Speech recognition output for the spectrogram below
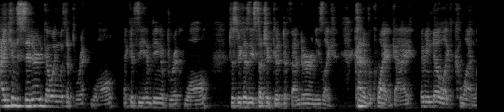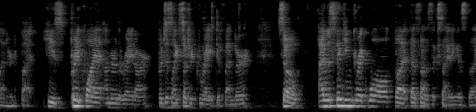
I considered going with a brick wall. I could see him being a brick wall just because he's such a good defender and he's like kind of a quiet guy. I mean, no like Kawhi Leonard, but he's pretty quiet under the radar, but just like such a great defender. So I was thinking brick wall, but that's not as exciting as the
